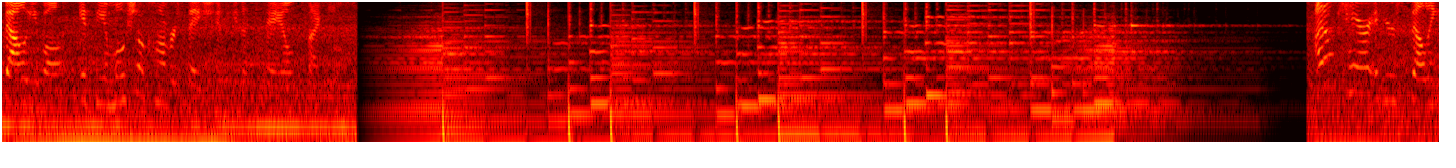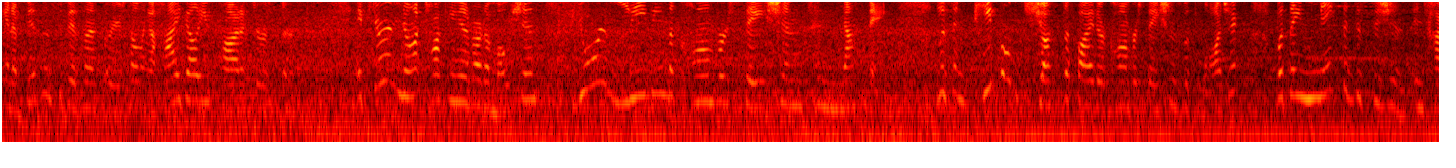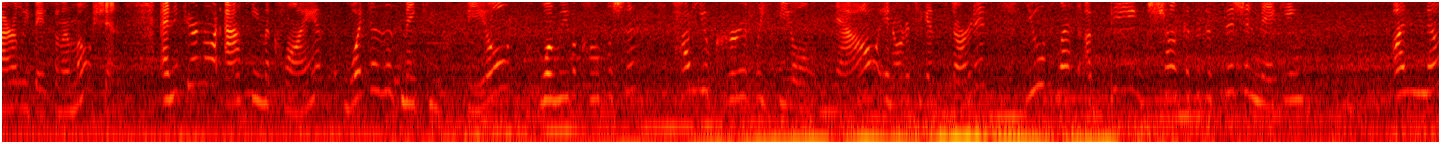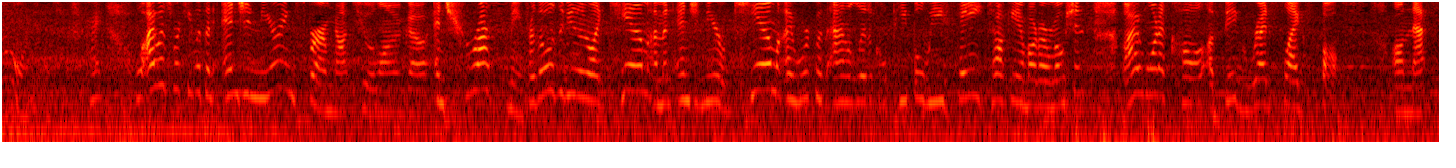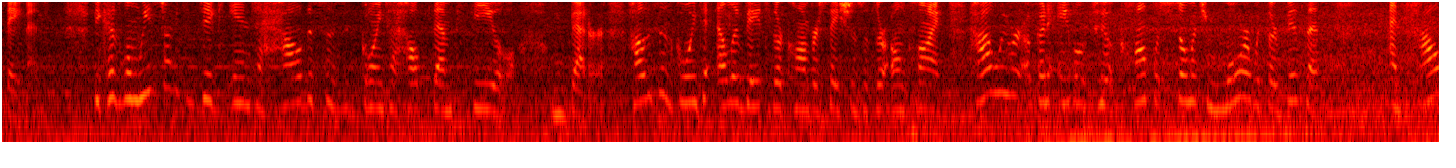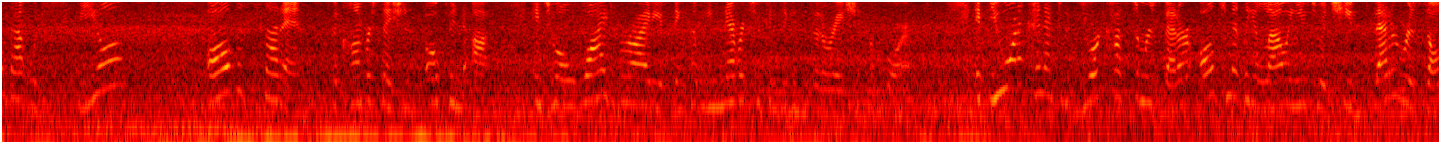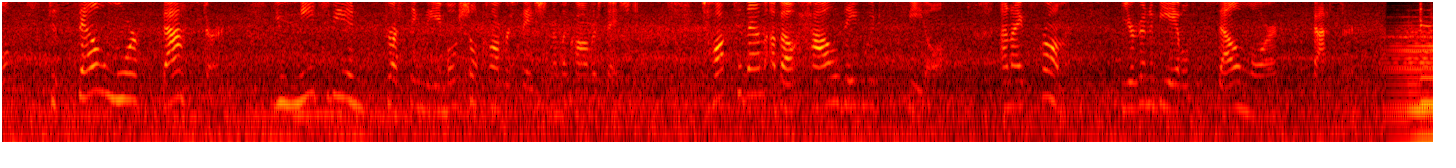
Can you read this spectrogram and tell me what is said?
valuable is the emotional conversation in a sales cycle. I don't care if you're selling in a business to business or you're selling a high value product or a service. If you're not talking about emotions, you're leaving the conversation to nothing. Listen, people justify their conversations with logic, but they make the decisions entirely based on emotion. And if you're not asking the clients, what does this make you feel when we've accomplished this? How do you currently feel now in order to get started? You've left a big chunk of the decision making unknown. Right? Well, I was working with an engineering firm not too long ago, and trust me, for those of you that are like, Kim, I'm an engineer, Kim, I work with analytical people, we hate talking about our emotions, I want to call a big red flag false on that statement. Because when we started to dig into how this is going to help them feel better, how this is going to elevate their conversations with their own clients, how we were going to able to accomplish so much more with their business, and how that would feel, all of a sudden the conversation opened up into a wide variety of things that we never took into consideration before. If you want to connect with your customers better, ultimately allowing you to achieve better results, to sell more faster, you need to be addressing the emotional conversation in the conversation. Talk to them about how they would feel, and I promise you're going to be able to sell more faster.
